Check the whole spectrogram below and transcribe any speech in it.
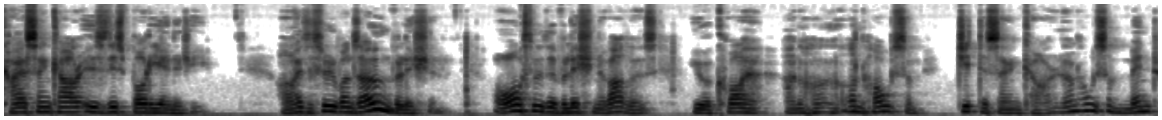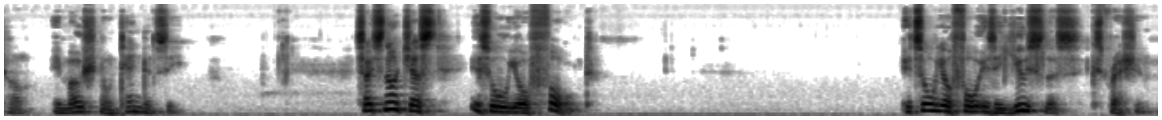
Kaya sankhara is this body energy. Either through one's own volition or through the volition of others, you acquire an unwholesome citta sankhara, an unwholesome mental, emotional tendency. So it's not just it's all your fault. It's all your fault is a useless expression.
